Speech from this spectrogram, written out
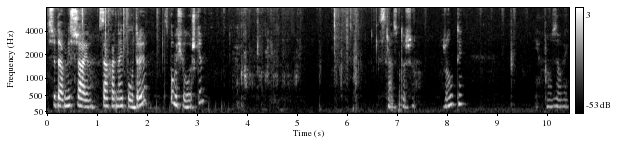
сюда вмешаю сахарной пудры с помощью ложки. Сразу тоже желтый и розовый.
